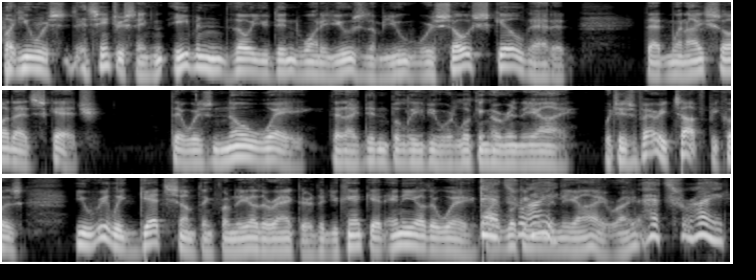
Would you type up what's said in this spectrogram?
But you were it's interesting, even though you didn't want to use them, you were so skilled at it that when I saw that sketch, there was no way that I didn't believe you were looking her in the eye, which is very tough because you really get something from the other actor that you can't get any other way That's by looking right. in the eye, right? That's right.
